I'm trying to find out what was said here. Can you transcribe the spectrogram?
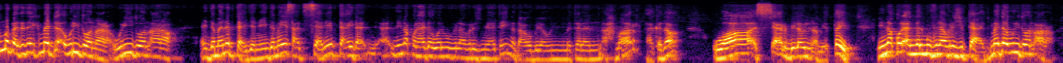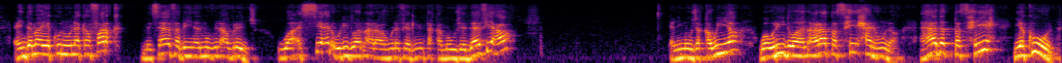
ثم بعد ذلك ماذا أريد أن أرى؟ أريد أن أرى عندما نبتعد يعني عندما يصعد السعر يبتعد لنقل هذا هو ال moving average 200 نضعه بلون مثلا أحمر هكذا والسعر بلون أبيض طيب لنقل أن ال moving average ابتعد ماذا أريد أن أرى؟ عندما يكون هناك فرق مسافة بين ال moving average والسعر أريد أن أرى هنا في هذه المنطقة موجة دافعة يعني موجة قوية وأريد أن أرى تصحيحا هنا هذا التصحيح يكون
